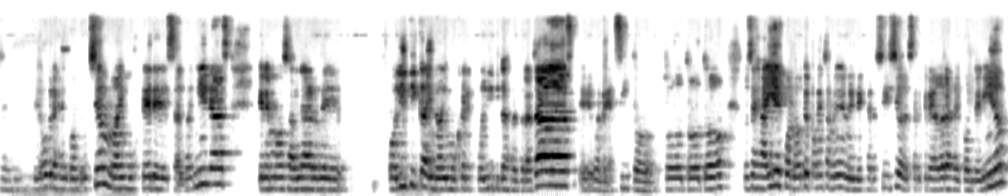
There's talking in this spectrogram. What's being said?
de obras en construcción, no hay mujeres albañilas, queremos hablar de política y no hay mujeres políticas retratadas, eh, bueno, y así todo, todo, todo, todo. Entonces ahí es cuando vos te pones también en el ejercicio de ser creadoras de contenido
